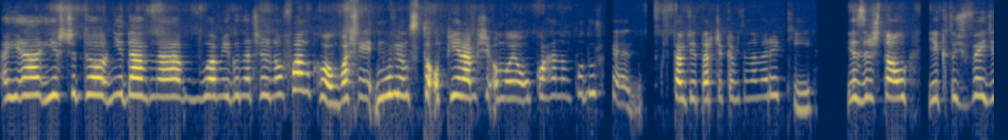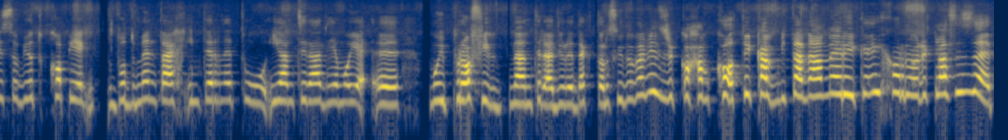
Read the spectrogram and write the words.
a ja jeszcze do niedawna byłam jego naczelną fanką. Właśnie mówiąc to, opieram się o moją ukochaną poduszkę w kształcie tarczy Kapitan Ameryki. Ja zresztą, jak ktoś wejdzie sobie, odkopie w odmętach internetu i antyradia moje, e, mój profil na antyradiu redaktorskim, to tam jest, że kocham koty, Kapitana Amerykę i horrory klasy Z.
